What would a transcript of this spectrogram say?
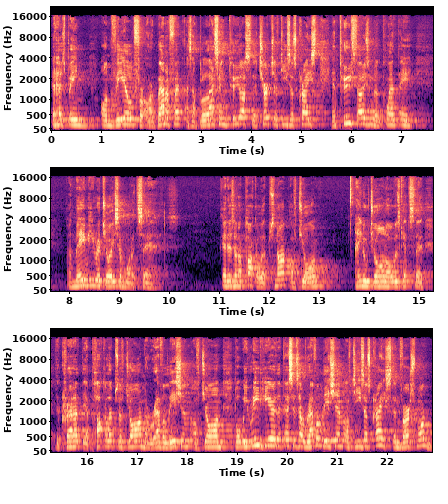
it has been unveiled for our benefit as a blessing to us, the Church of Jesus Christ, in 2020, and may we rejoice in what it says. It is an apocalypse, not of John. I know John always gets the, the credit, the apocalypse of John, the revelation of John, but we read here that this is a revelation of Jesus Christ in verse 1.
